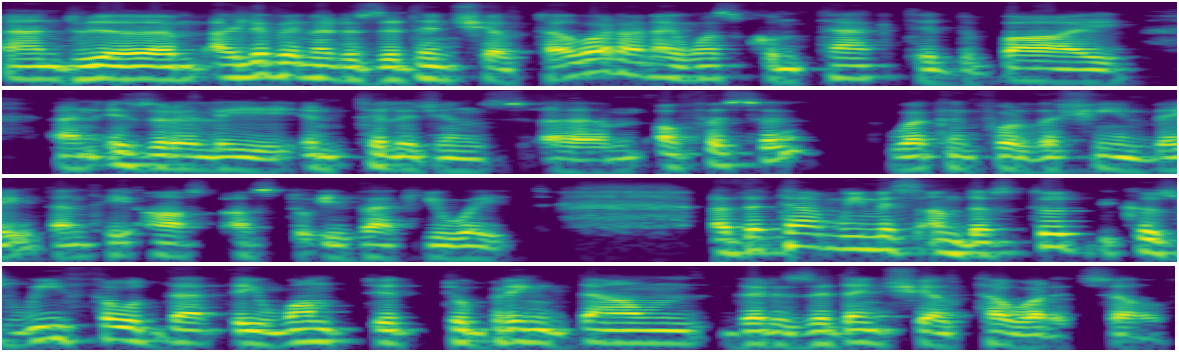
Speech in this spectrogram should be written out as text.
And uh, I live in a residential tower, and I was contacted by an Israeli intelligence um, officer working for the Shin Bet, and he asked us to evacuate. At the time, we misunderstood because we thought that they wanted to bring down the residential tower itself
